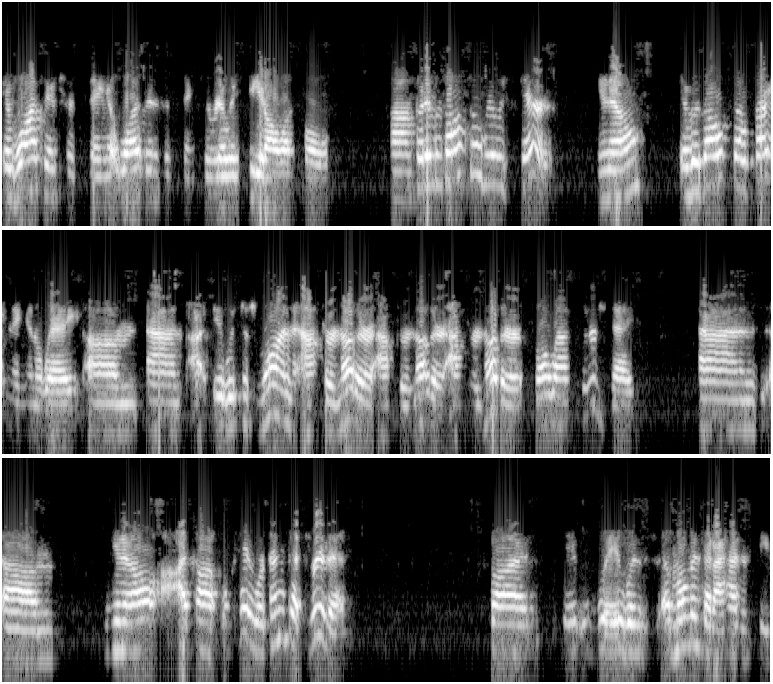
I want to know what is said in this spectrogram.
It was interesting. It was interesting to really see it all unfold. Um, but it was also really scary, you know? It was also frightening in a way. Um, and uh, it was just one after another, after another, after another, all last Thursday. And, um, you know, I thought, okay, we're going to get through this. But it, it was a moment that I hadn't seen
